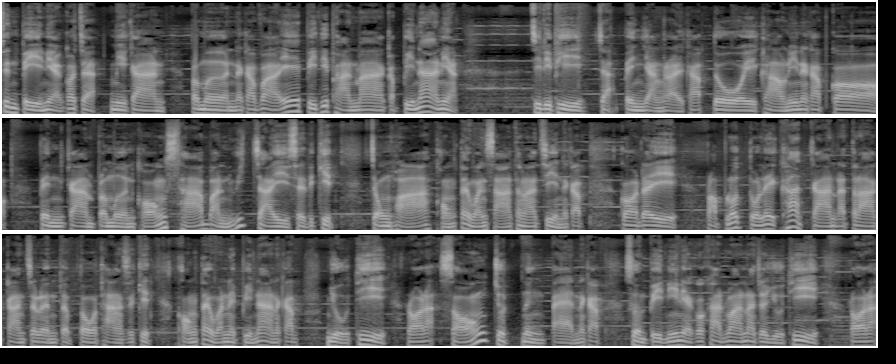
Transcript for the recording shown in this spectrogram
สิ้นปีเนี่ยก็จะมีการประเมินนะครับว่าเอ๊ปีที่ผ่านมากับปีหน้าเนี่ย GDP จะเป็นอย่างไรครับ โดยคราวนี้นะครับก็เป็นการประเมินของสถาบันวิจัยเศรษฐกิจจงหวาของไต้หวันสาธารณจีนนะครับ ก็ได้ ปรับลดตัวเลขคาดการอัตราการเจริญเติบโตทางเศรษฐกิจของไต้หวันในปีหน้านะครับอยู่ที่ร้อยละ 2.18 นะครับส่วนปีนี้เนี่ยก็คาดว่าน่าจะอยู่ที่ร้อยละ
